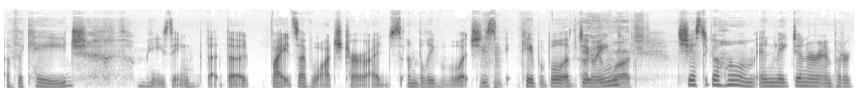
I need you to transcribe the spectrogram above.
of the cage. It's amazing that the fights I've watched her. It's unbelievable what she's capable of doing she has to go home and make dinner and put her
